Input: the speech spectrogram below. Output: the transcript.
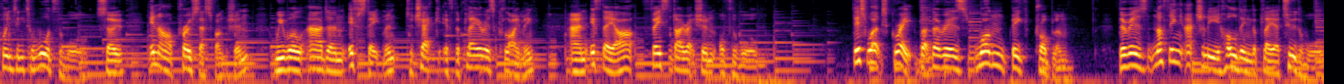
pointing towards the wall. So in our process function, we will add an if statement to check if the player is climbing, and if they are, face the direction of the wall. This works great, but there is one big problem. There is nothing actually holding the player to the wall.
